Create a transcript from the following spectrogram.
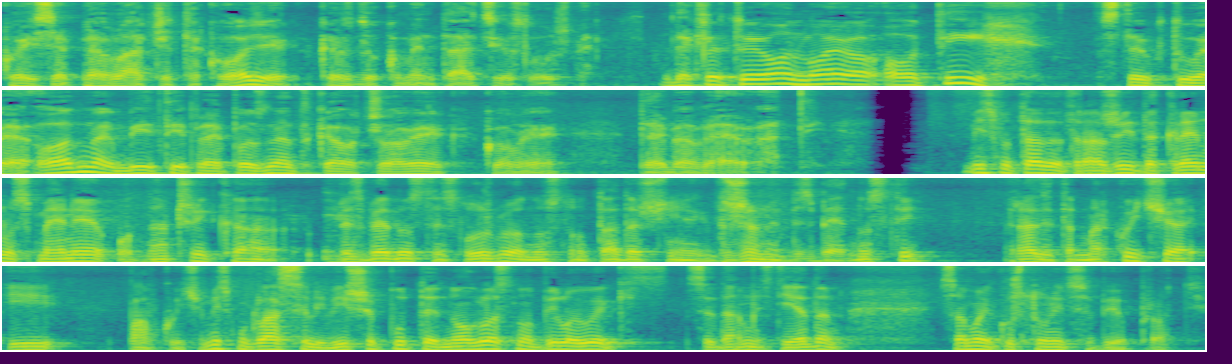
koji se prevlače takođe kroz dokumentaciju službe. Dakle, to je on morao od tih strukture odmah biti prepoznat kao čovek kome treba verovati. Mi smo tada tražili da krenu smene od načnika bezbednostne službe, odnosno tadašnje državne bezbednosti, Radeta Markovića i Pavkovića. Mi smo glasili više puta, jednoglasno, bilo je uvek 17-1, samo je Koštunica bio protiv.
